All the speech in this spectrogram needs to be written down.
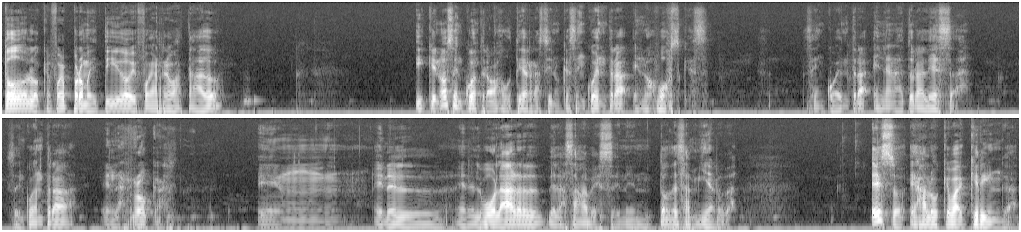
todo lo que fue prometido y fue arrebatado, y que no se encuentra bajo tierra, sino que se encuentra en los bosques, se encuentra en la naturaleza, se encuentra en las rocas, en, el, en el, volar de las aves, en, toda esa mierda. Eso es a lo que va Kringa.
